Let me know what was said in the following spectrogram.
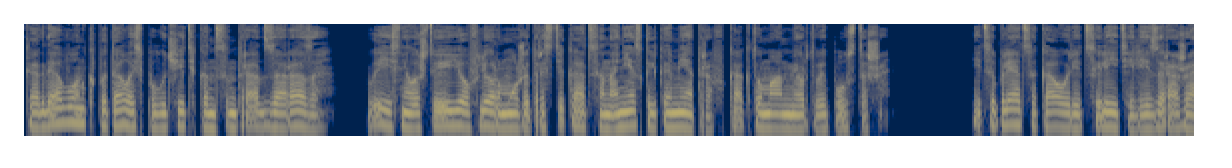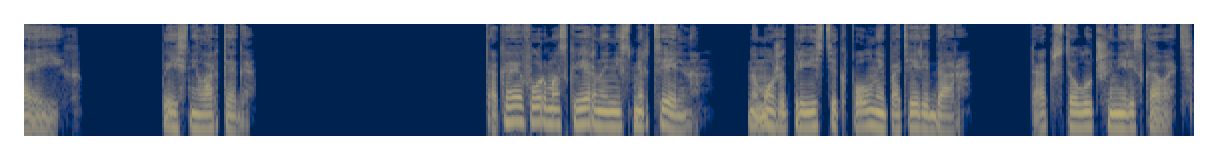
Когда Вонг пыталась получить концентрат заразы, выяснила, что ее флёр может растекаться на несколько метров, как туман мертвой пустоши, и цепляться к ауре целителей, заражая их, — пояснил Артега. Такая форма скверны не смертельна, но может привести к полной потере дара, так что лучше не рисковать.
